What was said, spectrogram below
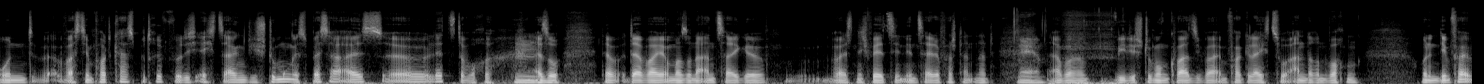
Und was den Podcast betrifft, würde ich echt sagen, die Stimmung ist besser als äh, letzte Woche. Hm. Also da, da war ja immer so eine Anzeige, weiß nicht, wer jetzt den Insider verstanden hat, ja, ja. aber wie die Stimmung quasi war im Vergleich zu anderen Wochen. Und in dem Fall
